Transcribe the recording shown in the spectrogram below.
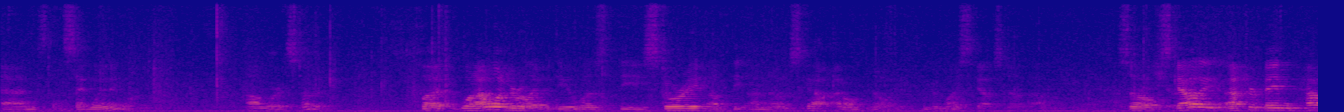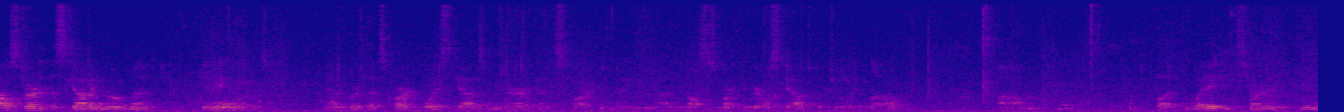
and the same way in England, uh, where it started. But what I wanted to relate with you was the story of the unknown scout. I don't know if even my scouts know that. So scouting, after Baden-Powell started the scouting movement in England, and of course that sparked Boy Scouts in America, it sparked many, uh, it also sparked the Girl Scouts with Juliette Low. Um, but the way it started in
